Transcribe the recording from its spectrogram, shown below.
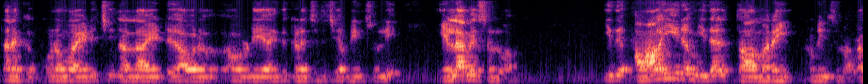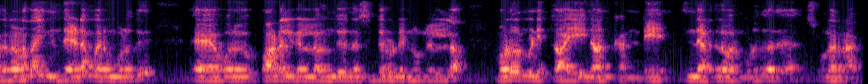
தனக்கு குணமாயிடுச்சு நல்லா ஆயிட்டு அவர் அவருடைய இது கிடைச்சிருச்சு அப்படின்னு சொல்லி எல்லாமே சொல்லுவாங்க. இது ஆயிரம் இதழ் தாமரை அப்படின்னு சொல்லுவாங்க. அதனாலதான் இந்த இடம் வரும் பொழுது ஒரு பாடல்கள்ல வந்து இந்த சித்தருடைய நூல்கள் எல்லாம் மனோன்மணி தாயை நான் கண்டேன். இந்த இடத்துல வரும்பொழுது அதை சுணர்றாங்க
